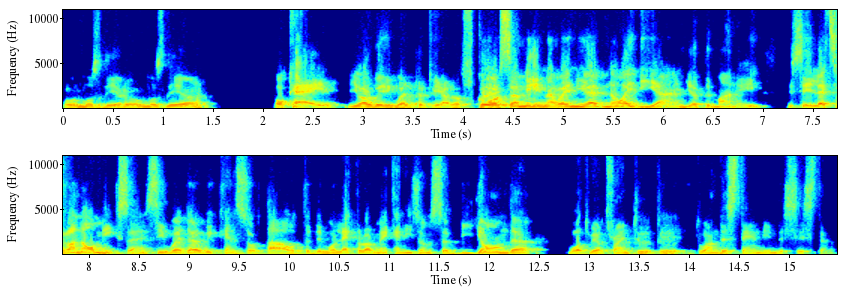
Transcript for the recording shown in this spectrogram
Almost there, almost there. Okay, you are very well prepared. Of course, I mean, when you have no idea and you have the money, you say, let's run omics and see whether we can sort out the molecular mechanisms beyond what we are trying to, to, to understand in the system.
